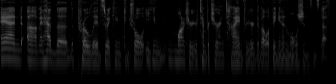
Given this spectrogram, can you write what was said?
And um, it had the the pro lid so it can control you can monitor your temperature and time for your developing and emulsions and stuff.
